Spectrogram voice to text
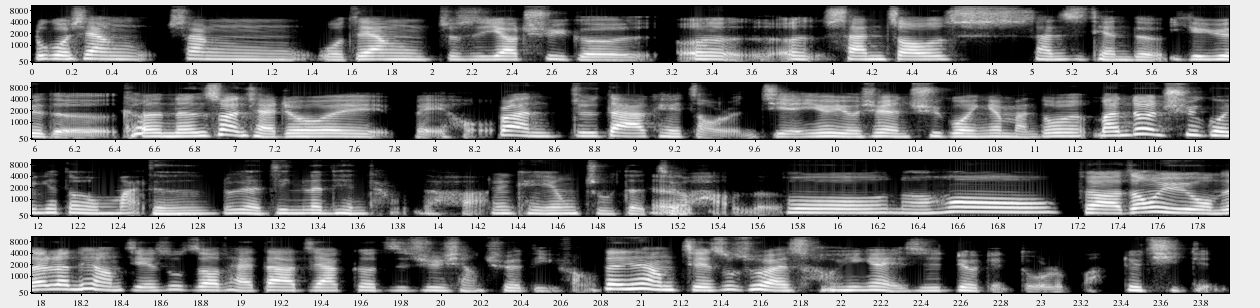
如果像像我这样就是要去个二二三周三十天的一个月的，可能算起来就会背后，不然就是大家可以找人借，因为有些人去过，应该蛮多蛮多人去过，应该都有买的。如果进任天堂的话，那可以用租的就好了。哦，然后对啊，终于我们在任天堂结束之后，才大家各自去想去的地方。任天堂结束出来的时候，应该也是六点多了吧，六七点了。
